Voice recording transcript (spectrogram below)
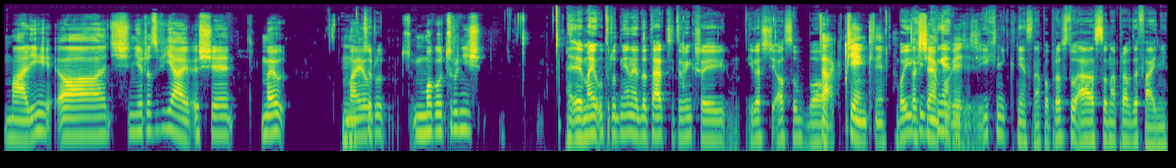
mali, a się nie rozwijają, się mają, mają Tru... mogą trudniej. się- e, Mają utrudnione dotarcie do większej ilości osób, bo, Tak, pięknie. bo ich, chciałem nie, powiedzieć. ich nikt nie zna po prostu, a są naprawdę fajni.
